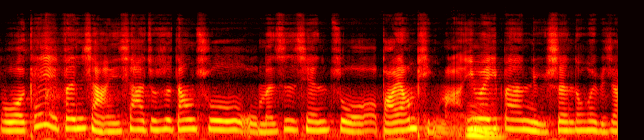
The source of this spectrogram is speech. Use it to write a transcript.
我可以分享一下，就是当初我们是先做保养品嘛，因为一般女生都会比较。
